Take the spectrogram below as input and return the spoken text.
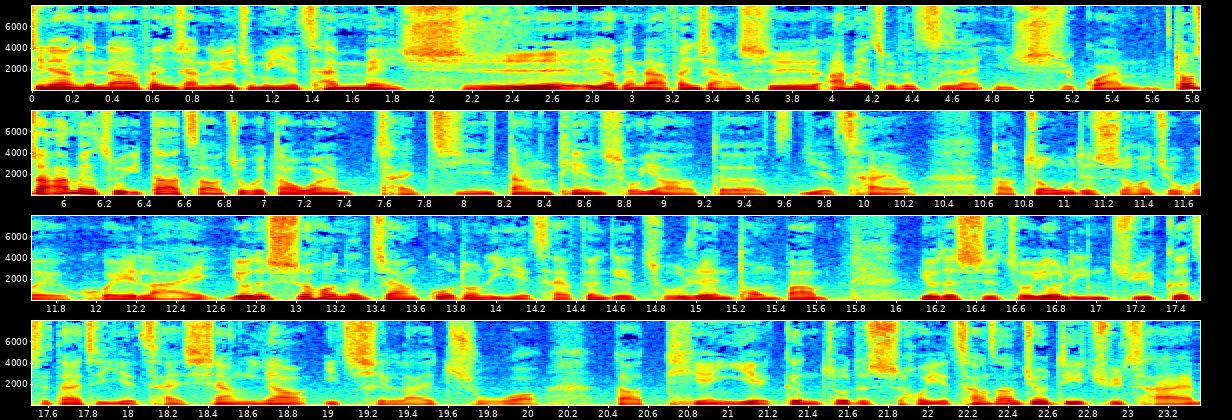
今天要跟大家分享的原住民野菜美食，要跟大家分享的是阿美族的自然饮食观。通常阿美族一大早就会到外采集当天所要的野菜哦，到中午的时候就会回来。有的时候呢，将过冬的野菜分给族人同胞；有的是左右邻居各自带着野菜相邀一起来煮哦。到田野耕作的时候，也常常就地取材，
